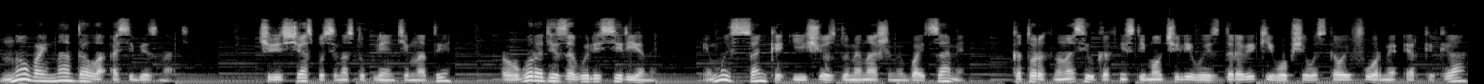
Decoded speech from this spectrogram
Но война дала о себе знать. Через час после наступления темноты в городе завыли сирены, мы с Санькой и еще с двумя нашими бойцами, которых на носилках несли молчаливые здоровяки в общевойсковой форме РККА,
